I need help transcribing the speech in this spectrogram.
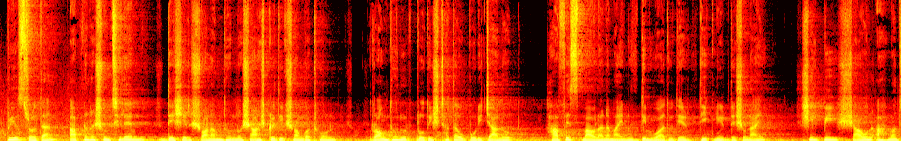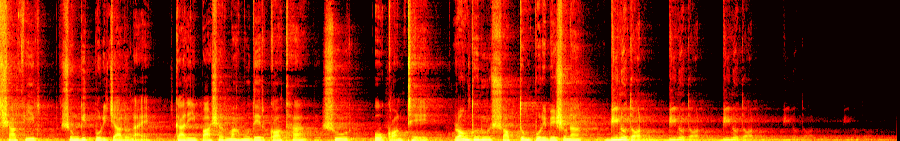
প্রিয় শ্রোতা, আপনারা শুনছিলেন দেশের স্বনামধন্য সাংস্কৃতিক সংগঠন রংধনুর প্রতিষ্ঠাতা ও পরিচালক হাফেজ মাওলানা মাইনুদ্দিন ওয়াদুদের দিক নির্দেশনায়, শিল্পী শাউন আহমদ শাফির সংগীত পরিচালনায়, কারি বাশার মাহমুদের কথা, সুর ও কণ্ঠে রংধনুর সপ্তম পরিবেশনা বিনোদন। বিনোদন বিনোদন।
